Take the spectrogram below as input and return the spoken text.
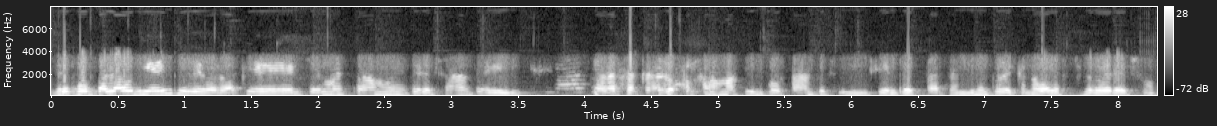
reportar la audiencia de verdad que el tema está muy interesante y para sacar las cosas más importantes y siempre estar pendiente de que no vaya a suceder eso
